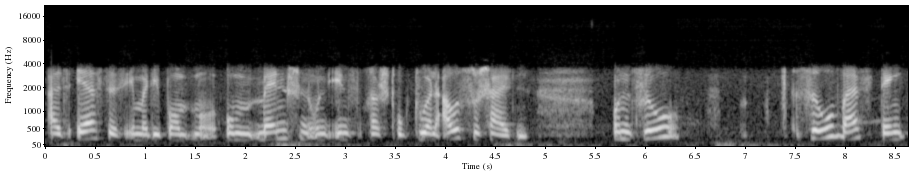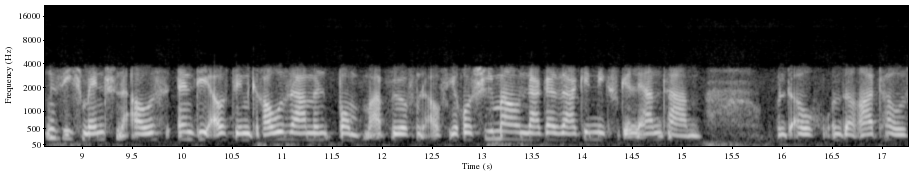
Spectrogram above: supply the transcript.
als erstes immer die Bomben, um Menschen und Infrastrukturen auszuschalten. Und so sowas denken sich Menschen aus, äh, die aus den grausamen Bombenabwürfen auf Hiroshima und Nagasaki nichts gelernt haben. Und auch unser Rathaus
